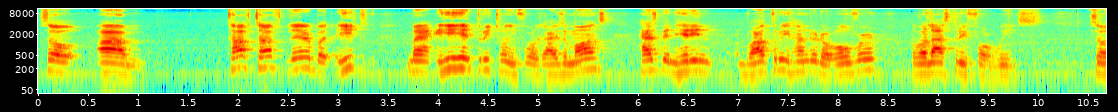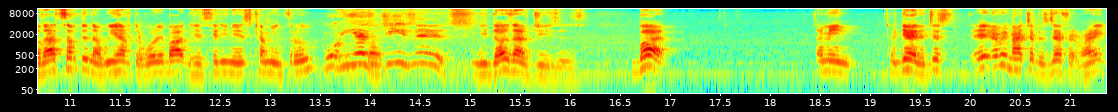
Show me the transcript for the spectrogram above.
So um, tough, tough there, but he man he hit 324 guys. Amons has been hitting about 300 or over over the last three four weeks. So that's something that we have to worry about. His hitting is coming through. Well, he has Jesus. He does have Jesus, but I mean, again, it just every matchup is different, right?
